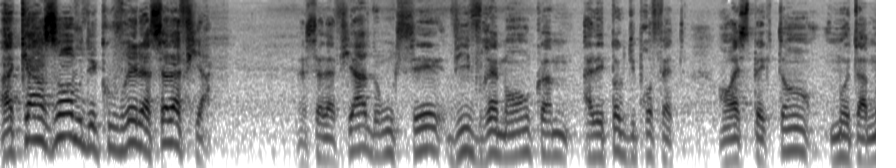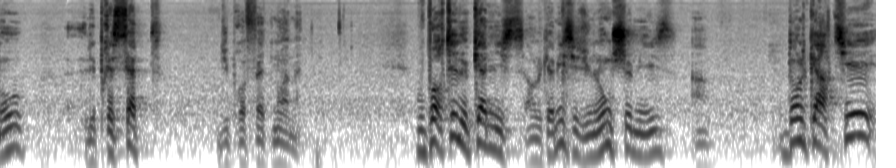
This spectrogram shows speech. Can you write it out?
À 15 ans, vous découvrez la salafia. La salafia, donc, c'est vivre vraiment comme à l'époque du prophète, en respectant mot à mot les préceptes du prophète Mohammed. Vous portez le camis. Alors, le camis, c'est une longue chemise. hein. Dans le quartier,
